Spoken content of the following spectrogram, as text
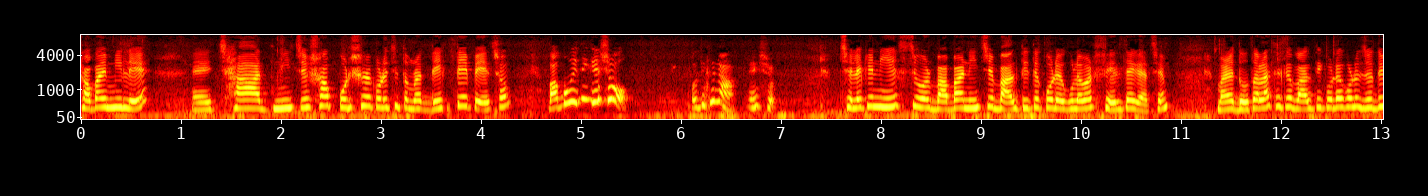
সবাই মিলে ছাদ, নিচে সব পরিষ্কার করেছি। তোমরা দেখতেই পেয়েছ। বাবু এদিকে এসো। ওদিকে না, এসো। ছেলেকে নিয়ে এসছি। ওর বাবা নিচে বালতিতে করে ওগুলো আবার ফেলতে গেছে। মানে দোতলা থেকে বালতি করে করে যদি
